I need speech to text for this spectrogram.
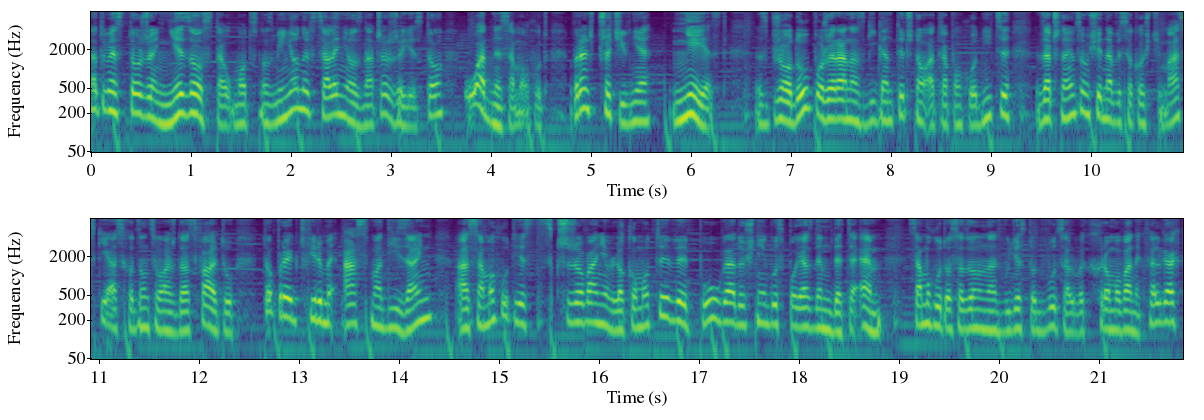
natomiast to, że nie został mocno zmieniony, wcale nie oznacza, że jest to ładny samochód. Wręcz przeciwnie, nie jest. Z przodu pożerana z gigantyczną atrapą chłodnicy, zaczynającą się na wysokości maski, a schodzącą aż do asfaltu. To projekt firmy Asma Design, a samochód jest skrzyżowaniem lokomotywy, pługa do śniegu z pojazdem DTM. Samochód osadzono na 22-calowych chromowanych felgach.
